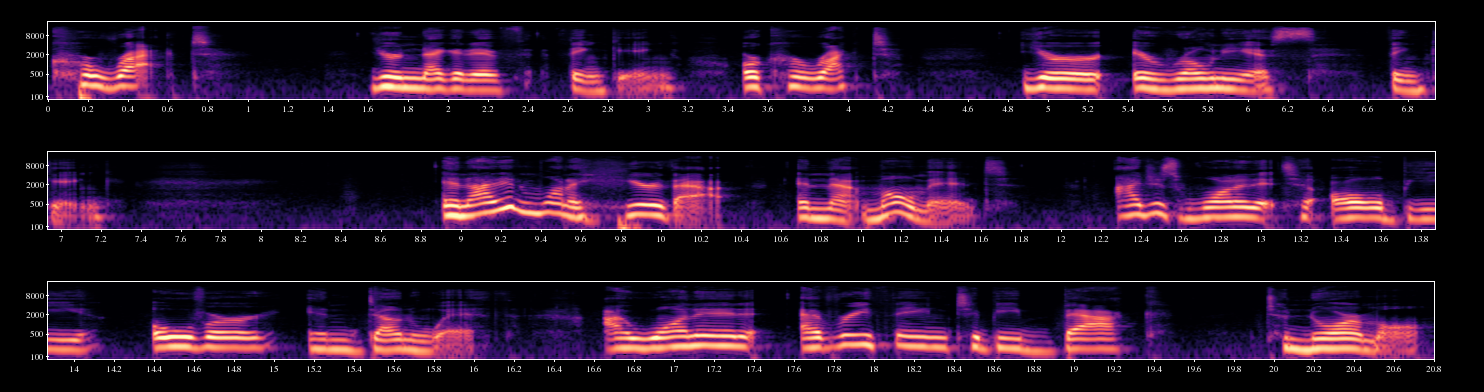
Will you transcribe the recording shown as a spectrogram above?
correct your negative thinking or correct your erroneous thinking. And I didn't want to hear that in that moment. I just wanted it to all be over and done with. I wanted everything to be back to normal.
